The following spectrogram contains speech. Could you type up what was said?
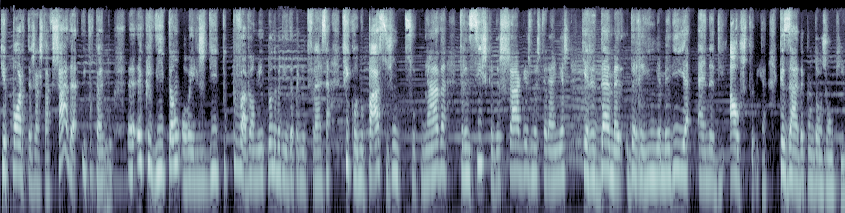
que a porta já está fechada e, portanto, eh, acreditam, ou é-lhes dito, que provavelmente Dona Maria da Penha de França ficou no passo junto de sua cunhada, Francisca das Chagas Mascarenhas, que era dama da rainha Maria Ana de Áustria, casada com Dom João V.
